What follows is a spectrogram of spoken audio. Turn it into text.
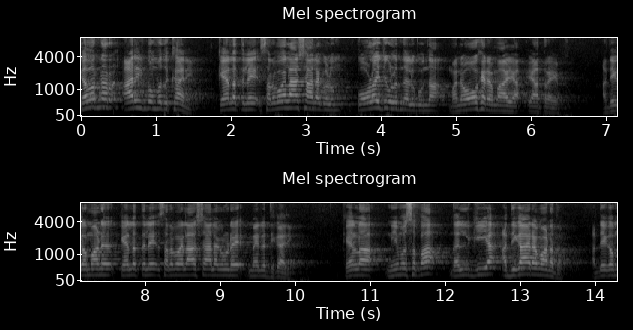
ഗവർണർ ആരിഫ് മുഹമ്മദ് ഖാനെ കേരളത്തിലെ സർവകലാശാലകളും കോളേജുകളും നൽകുന്ന മനോഹരമായ യാത്രയപ്പ് അദ്ദേഹമാണ് കേരളത്തിലെ സർവകലാശാലകളുടെ മേലധികാരി. കേരള നിയമസഭ നൽകിയ അധികാരമാണത്. അദ്ദേഹം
